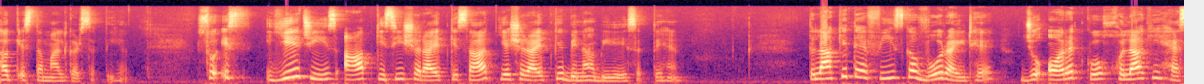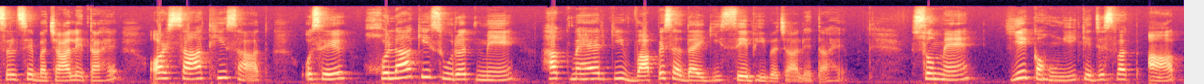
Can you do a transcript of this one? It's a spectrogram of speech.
हक़ इस्तेमाल कर सकती है। सो इस, ये चीज़ आप किसी शराइ के साथ या शराइ के बिना भी ले सकते हैं। तलाक़ तहफ़ीज़ का वो राइट है जो औरत को खुला की हैसल से बचा लेता है और साथ ही साथ उसे खुला की सूरत में हक महर की वापस अदायगी से भी बचा लेता है। सो मैं ये कहूँगी कि जिस वक्त आप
